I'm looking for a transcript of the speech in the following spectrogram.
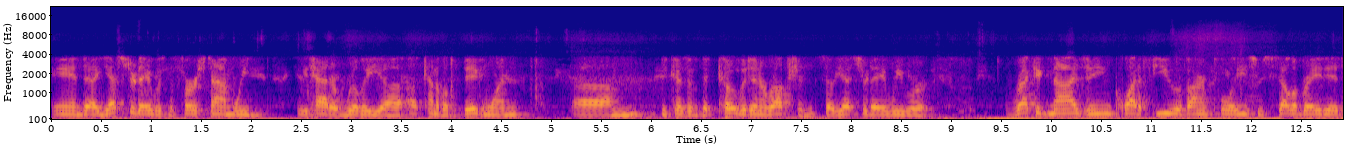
and uh, yesterday was the first time we we had a really uh, kind of a big one um, because of the COVID interruption. So yesterday we were recognizing quite a few of our employees who celebrated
